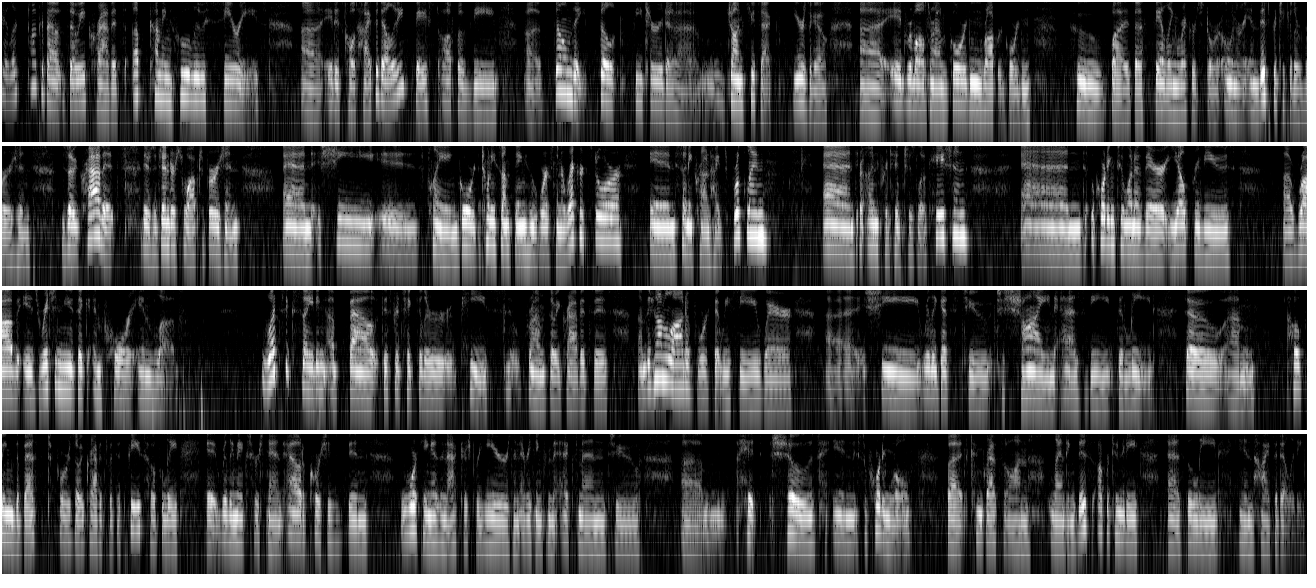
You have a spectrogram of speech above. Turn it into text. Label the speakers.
Speaker 1: Okay, let's talk about Zoe Kravitz's upcoming Hulu series. Uh, it is called High Fidelity, based off of the uh, film that featured uh, John Cusack years ago. Uh, it revolves around Gordon, Robert Gordon, who was a failing record store owner. In this particular version, Zoe Kravitz, there's a gender swapped version, and she is playing Gordon, 20 something who works in a record store in Sunny Crown Heights, Brooklyn, and unpretentious location. And according to one of their Yelp reviews, uh, Rob is rich in music and poor in love. What's exciting about this particular piece from Zoe Kravitz is um, there's not a lot of work that we see where uh, she really gets to to shine as the the lead. So um, hoping the best for Zoe Kravitz with this piece. Hopefully it really makes her stand out. Of course, she's been working as an actress for years and everything from the X-Men to um, hit shows in supporting roles. But congrats on landing this opportunity as the lead in High Fidelity.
